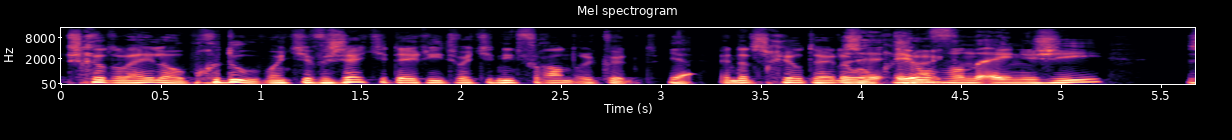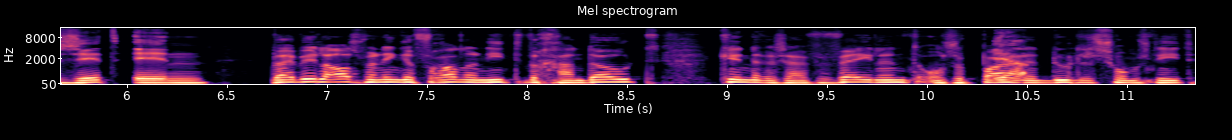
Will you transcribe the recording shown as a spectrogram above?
scheelt een hele hoop gedoe. Want je verzet je tegen iets wat je niet veranderen kunt. Ja. En dat scheelt een hele dus hoop Heel veel van de energie zit in wij willen als we dingen veranderen niet, we gaan dood. Kinderen zijn vervelend, onze partner doet het soms niet.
